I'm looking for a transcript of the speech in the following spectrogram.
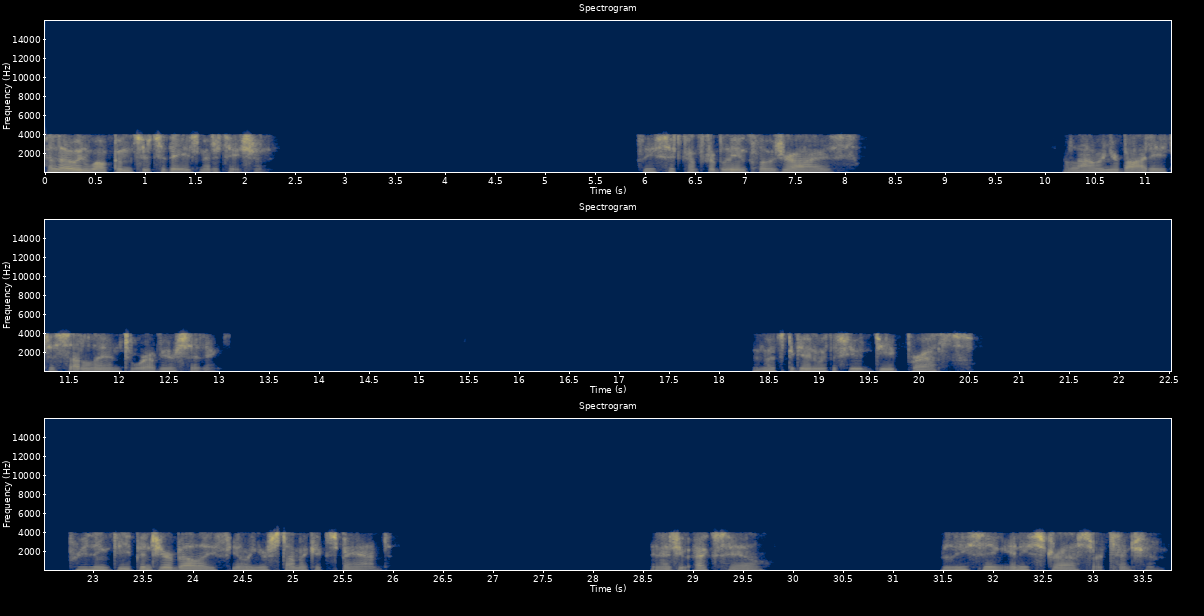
Hello and welcome to today's meditation. Please sit comfortably and close your eyes, allowing your body to settle in to wherever you're sitting. And let's begin with a few deep breaths. Breathing deep into your belly, feeling your stomach expand. And as you exhale, releasing any stress or tension.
